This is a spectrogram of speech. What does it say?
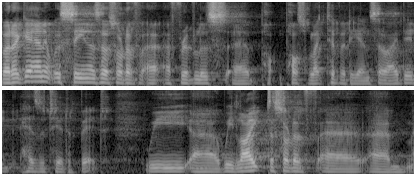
but again, it was seen as a sort of a, a frivolous uh, po possible activity, and so I did hesitate a bit. We, uh, we like to sort of uh, um,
